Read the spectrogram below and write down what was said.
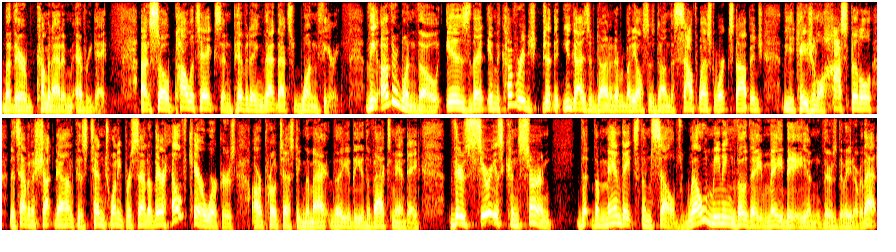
but they're coming at him every day. Uh, so politics and pivoting, that, that's one theory. The other one, though, is that in the coverage that you guys have done and everybody else has done, the Southwest work stoppage, the occasional hospital that's having a shutdown because 10, 20% of their healthcare workers are protesting the, the, the, the vax mandate. There's serious concern that the mandates themselves, well meaning though they may be, and there's debate over that,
